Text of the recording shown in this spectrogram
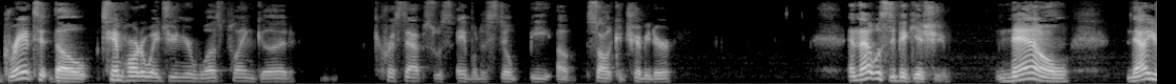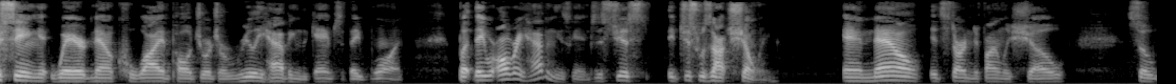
Granted, though, Tim Hardaway Jr. was playing good. Kristaps was able to still be a solid contributor. And that was the big issue. Now, now you're seeing it where now Kawhi and Paul George are really having the games that they want. But they were already having these games. It's just it just was not showing. And now it's starting to finally show. So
